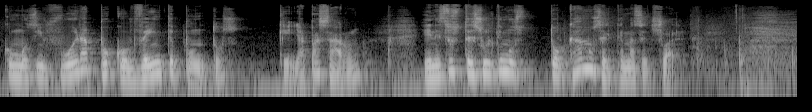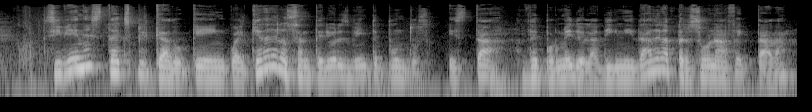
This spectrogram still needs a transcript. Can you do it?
como si fuera poco 20 puntos que ya pasaron, en estos tres últimos tocamos el tema sexual. Si bien está explicado que en cualquiera de los anteriores 20 puntos está de por medio la dignidad de la persona afectada,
